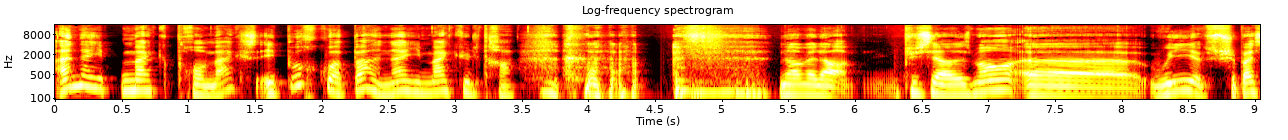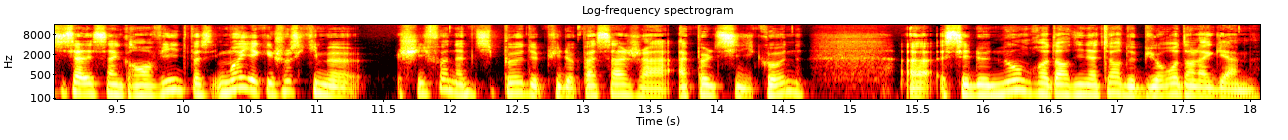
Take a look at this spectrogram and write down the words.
un iMac Pro Max et pourquoi pas un iMac Ultra. non mais alors, plus sérieusement, euh, oui, je sais pas si ça laisse un grand vide, parce que moi, il y a quelque chose qui me chiffonne un petit peu depuis le passage à Apple Silicon. Euh, c'est le nombre d'ordinateurs de bureau dans la gamme.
